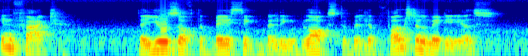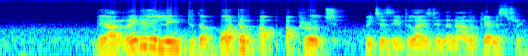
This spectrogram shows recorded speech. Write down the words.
In fact, the use of the basic building blocks to build up functional materials, they are readily linked to the bottom-up approach which is utilized in the nanochemistry.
